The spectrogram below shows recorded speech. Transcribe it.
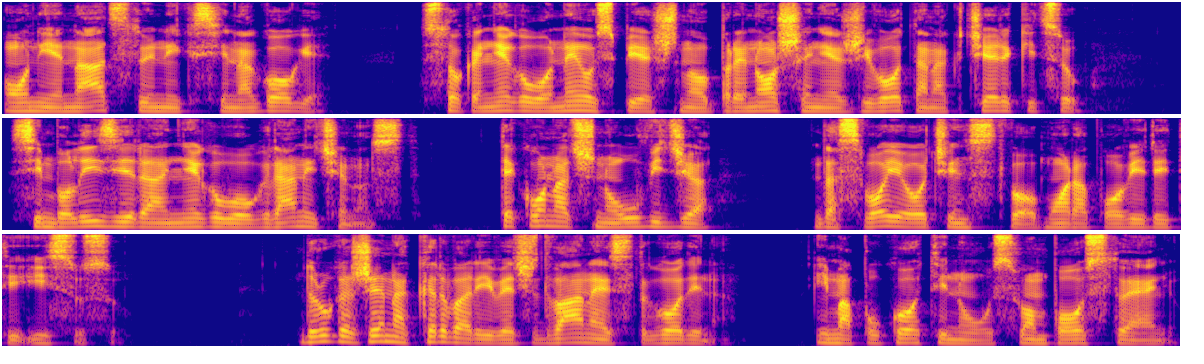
on je nadstojnik sinagoge, stoga njegovo neuspješno prenošenje života na kćerkicu – simbolizira njegovu ograničenost, te konačno uviđa da svoje očinstvo mora povjeriti Isusu. Druga žena krvari već 12 godina, ima pukotinu u svom postojanju,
